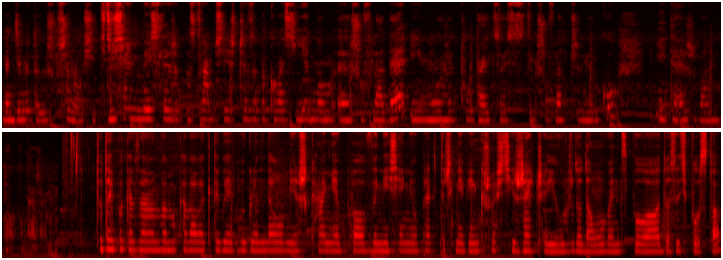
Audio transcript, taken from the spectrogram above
będziemy to już przenosić. Dzisiaj myślę, że postaram się jeszcze zapakować jedną e, szufladę i może tutaj coś z tych szuflad przy biurku i też Wam to pokażę. Tutaj pokazałam Wam kawałek tego, jak wyglądało mieszkanie po wyniesieniu praktycznie większości rzeczy już do domu, więc było dosyć pusto.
